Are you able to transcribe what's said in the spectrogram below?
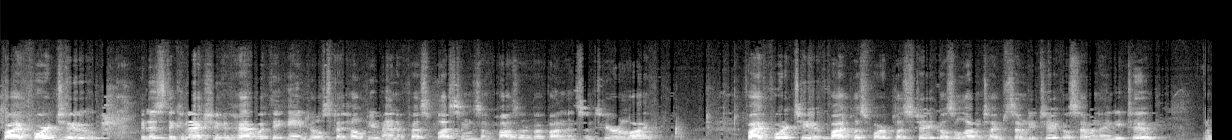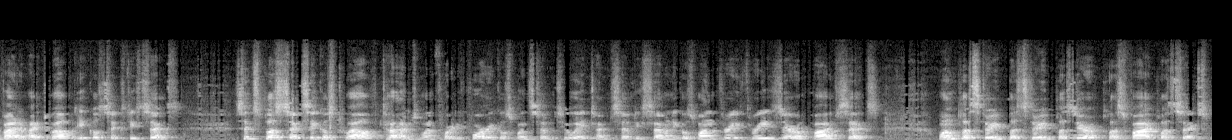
Five four two, it is the connection you have with the angels to help you manifest blessings and positive abundance into your life. 542, 5 plus 4 plus 2 equals 11 times 72 equals 792, divided by 12 equals 66. 6 plus 6 equals 12 times 144 equals 1728 times 77 equals 133056. 1 plus 3 plus 3 plus 0 plus 5 plus 6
